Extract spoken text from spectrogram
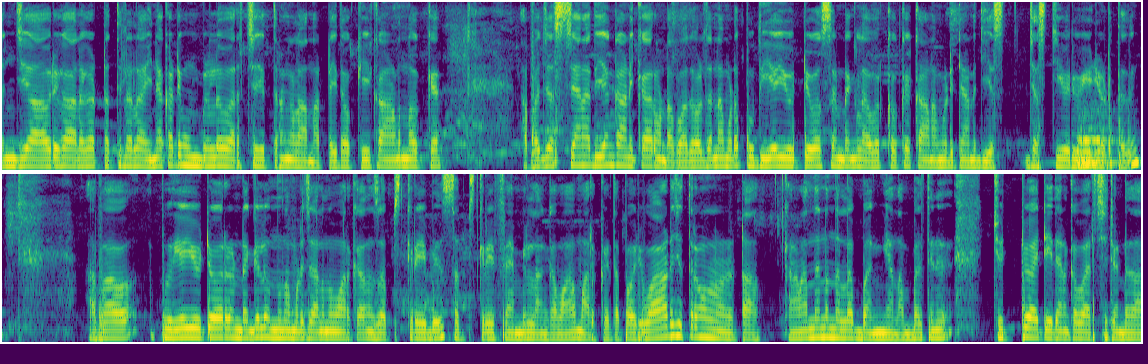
അഞ്ച് ആ ഒരു കാലഘട്ടത്തിലുള്ള അതിനെക്കാട്ടി മുമ്പിലുള്ള വരച്ച ചിത്രങ്ങളാണ് കേട്ടോ. ഇതൊക്കെ ഈ കാണുന്നതൊക്കെ അപ്പോൾ ജസ്റ്റ് ഞാൻ അധികം കാണിക്കാറുണ്ട്. അപ്പോൾ അതുപോലെ തന്നെ നമ്മുടെ പുതിയ യൂട്യൂബേഴ്സ് ഉണ്ടെങ്കിൽ അവർക്കൊക്കെ കാണാൻ വേണ്ടിയിട്ടാണ് ജസ്റ്റ് ജസ്റ്റ് ഈ ഒരു വീഡിയോ എടുത്തത്. അപ്പോൾ പുതിയ യൂട്യൂബർ ഉണ്ടെങ്കിൽ ഒന്ന് നമ്മുടെ ചാനൽ ഒന്ന് മറക്കാതെ സബ്സ്ക്രൈബ് ചെയ്ത് സബ്സ്ക്രൈബ് ഫാമിലി അംഗമാകാൻ മറക്കരുത് അപ്പോൾ ഒരുപാട് ചിത്രങ്ങളുണ്ട് കേട്ടോ. കാണാൻ തന്നെ നല്ല ഭംഗിയാണ് അമ്പലത്തിന് ചുറ്റുമായിട്ട് ഇതൊക്കെ വരച്ചിട്ടുണ്ട്. ആ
